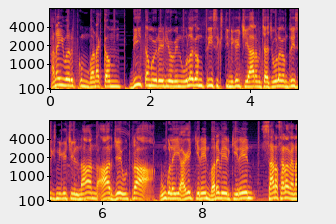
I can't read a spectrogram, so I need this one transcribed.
அனைவருக்கும் வணக்கம். தி தமிழ் ரேடியோவின் உலகம் த்ரீ சிக்ஸ்டி நிகழ்ச்சி ஆரம்பிச்சாச்சு. உலகம் த்ரீ சிக்ஸ்டி நிகழ்ச்சியில் நான் ஆர் ஜே உத்ரா. உங்களை அழைக்கிறேன் வரவேற்கிறேன். சட சடவென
